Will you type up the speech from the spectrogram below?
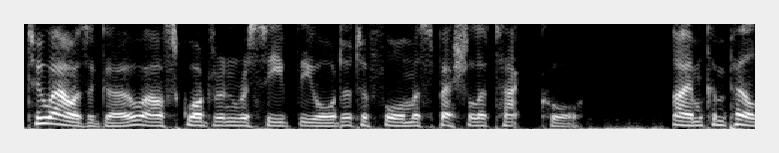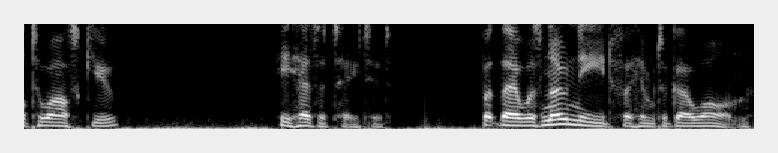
Two hours ago, our squadron received the order to form a special attack corps. I am compelled to ask you. He hesitated, but there was no need for him to go on.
